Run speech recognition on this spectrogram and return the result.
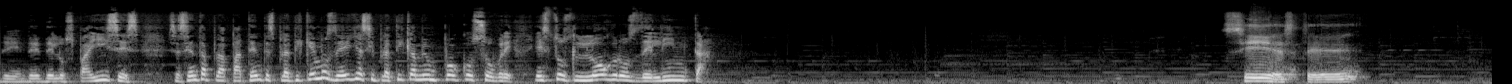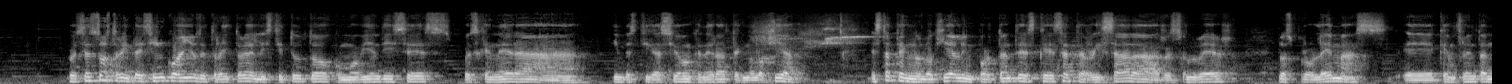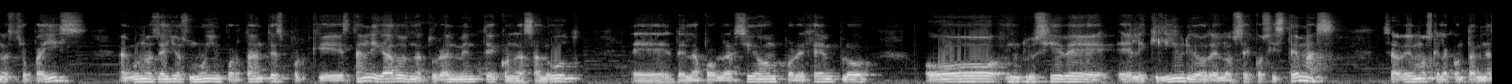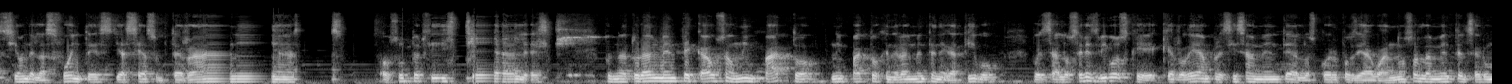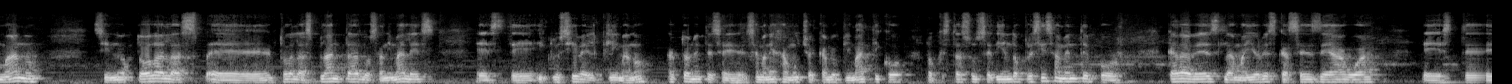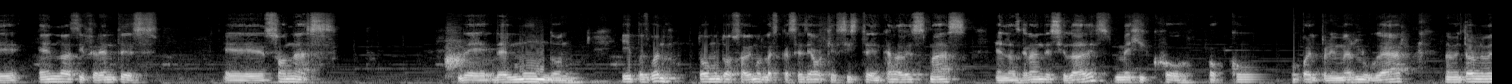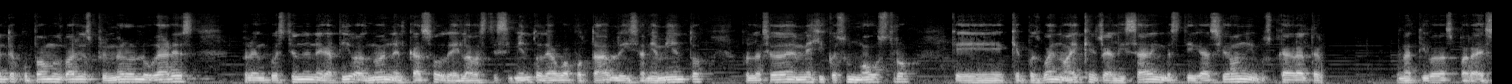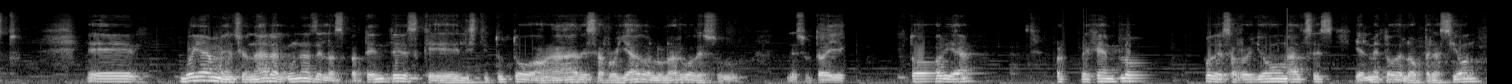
de, de, los países. 60 patentes, platiquemos de ellas y platícame un poco sobre estos logros del INTA. Sí, este, pues estos 35 años de trayectoria del instituto, como bien dices, pues genera investigación, genera tecnología. Esta tecnología lo importante es que es aterrizada a resolver los problemas eh, que enfrenta nuestro país, algunos de ellos muy importantes porque están ligados naturalmente con la salud eh, de la población, por ejemplo, o inclusive el equilibrio de los ecosistemas. Sabemos que la contaminación de las fuentes, ya sea subterráneas o superficiales, pues naturalmente causa un impacto, un impacto generalmente negativo, pues a los seres vivos que, rodean precisamente a los cuerpos de agua, no solamente el ser humano, sino todas las, eh, todas las plantas, los animales, este, inclusive el clima, ¿no? Actualmente se, se maneja mucho el cambio climático, lo que está sucediendo precisamente por cada vez la mayor escasez de agua este, en las diferentes eh, zonas del mundo. Y pues bueno, todo el mundo sabemos la escasez de agua que existe cada vez más en las grandes ciudades. México ocupa el primer lugar. Lamentablemente ocupamos varios primeros lugares, pero en cuestiones negativas, ¿no? En el caso del abastecimiento de agua potable y saneamiento, pues la Ciudad de México es un monstruo que, que pues bueno, hay que realizar investigación y buscar alternativas alternativas para esto. Eh, voy a mencionar algunas de las patentes que el instituto ha desarrollado a lo largo de su, de su trayectoria. Por ejemplo, desarrolló un alces y el método de la operación.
